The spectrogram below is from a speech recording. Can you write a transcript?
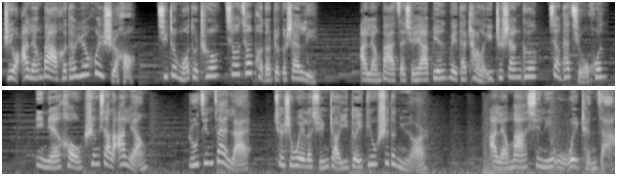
只有阿良爸和他约会时候，骑着摩托车悄悄跑到这个山里。阿良爸在悬崖边为他唱了一支山歌，向他求婚。一年后生下了阿良，如今再来，却是为了寻找一对丢失的女儿。阿良妈心里五味陈杂。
